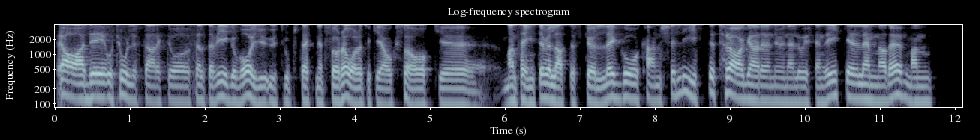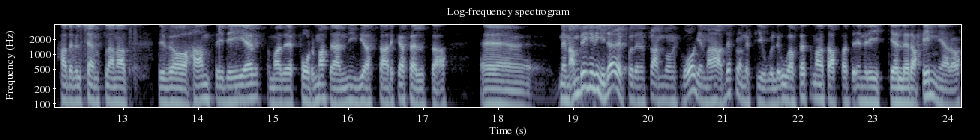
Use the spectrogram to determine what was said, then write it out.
Ja, det är otroligt starkt och Celta Vigo var ju utropstecknet förra året tycker jag också och eh, man tänkte väl att det skulle gå kanske lite trögare nu när Luis Enrique lämnade. Man hade väl känslan att det var hans idéer som hade format det här nya starka Celta. Eh, men man bygger vidare på den framgångsvågen man hade från i fjol, oavsett om man har tappat Enrique eller Rafinha. Då.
